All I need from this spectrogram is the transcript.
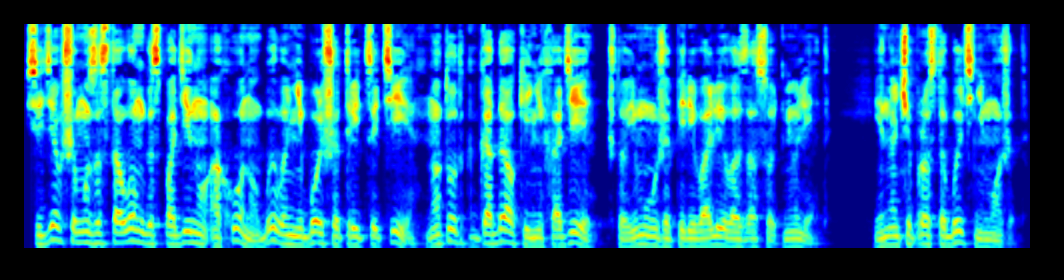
Сидевшему за столом господину Ахону было не больше тридцати, но тут к гадалке не ходи, что ему уже перевалило за сотню лет. Иначе просто быть не может.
